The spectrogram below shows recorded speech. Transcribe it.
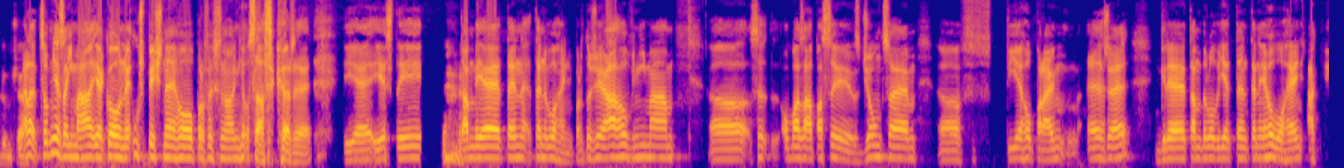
dobře. Ale co mě zajímá jako neúspěšného profesionálního sáskaře, je jestli tam je ten, ten oheň, protože já ho vnímám uh, se, oba zápasy s Jonesem uh, v té jeho prime éře, kde tam bylo vidět ten, ten jeho oheň a ke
